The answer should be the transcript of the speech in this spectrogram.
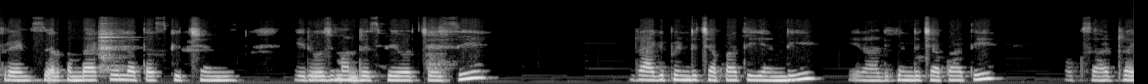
friends welcome back to Latha's kitchen ఈరోజు మన రెసిపీ వచ్చేసి రాగిపిండి చపాతీ అండి. ఈ రాగిపిండి చపాతీ ఒకసారి ట్రై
